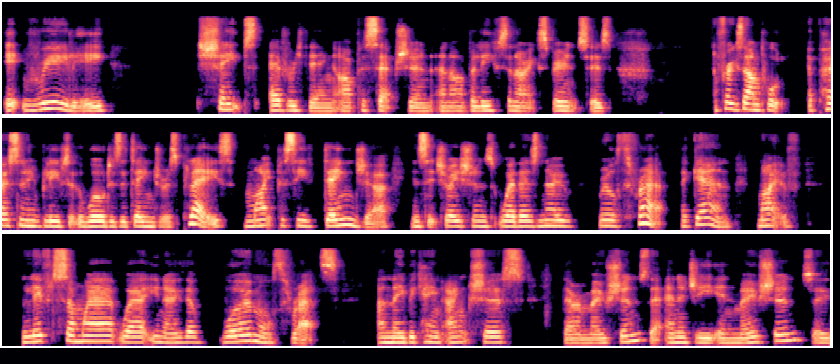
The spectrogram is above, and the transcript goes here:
It really shapes everything our perception and our beliefs and our experiences. For example a person who believes that the world is a dangerous place might perceive danger in situations where there's no real threat. Again might have lived somewhere where you know there were more threats and they became anxious their emotions, their energy in motion. So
